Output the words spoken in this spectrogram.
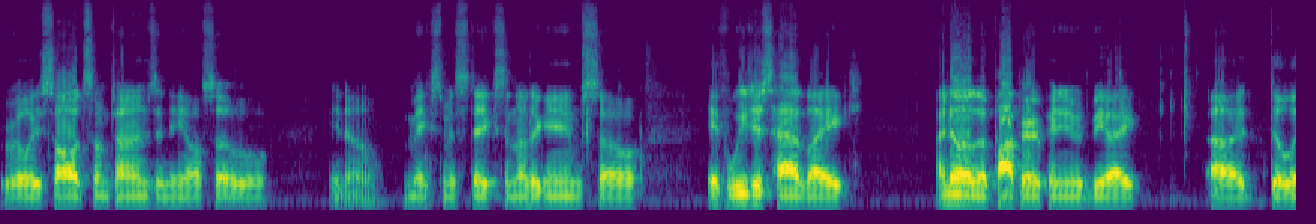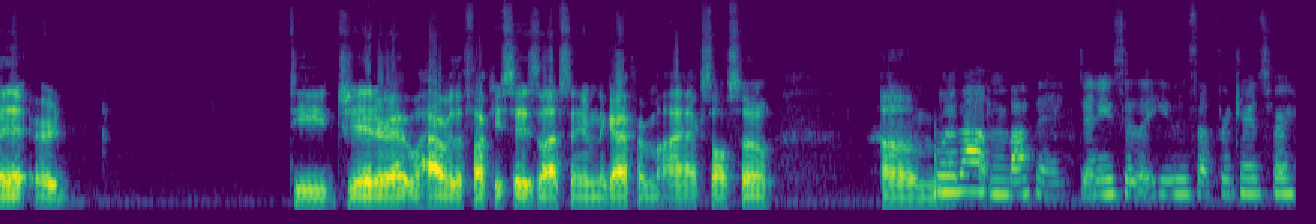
really solid sometimes, and he also you know makes mistakes in other games. So if we just had like, I know the popular opinion would be like uh, Delit or Djit or however the fuck you say his last name, the guy from Ajax also. Um, what about Mbappe? Didn't you say that he was up for transfer?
